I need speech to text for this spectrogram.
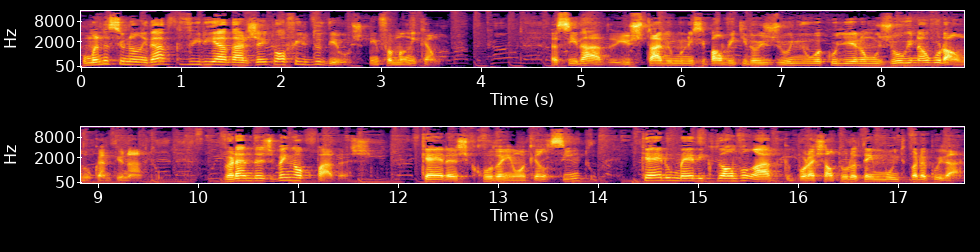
Uma nacionalidade que viria a dar jeito ao Filho de Deus, em Famalicão. A cidade e o Estádio Municipal 22 de Junho acolheram o jogo inaugural do campeonato. Varandas bem ocupadas. Quer as que rodeiam aquele recinto, quer o médico de Alvalade, que por esta altura tem muito para cuidar.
